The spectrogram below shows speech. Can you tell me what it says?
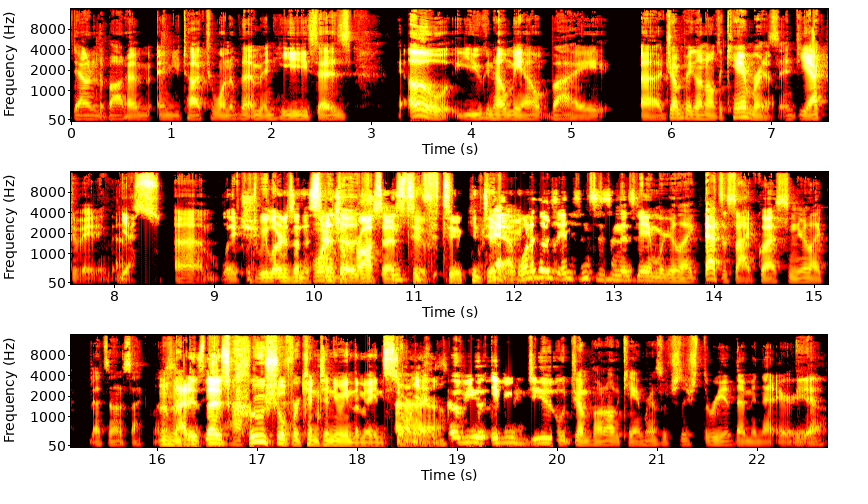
down at the bottom, and you talk to one of them, and he says, "Oh, you can help me out by uh, jumping on all the cameras and deactivating them." yes. um, which Which we learned is an essential process to to continue. yeah, one of those instances in this game where you're like, "That's a side quest," and you're like, "That's not a side quest." Mhm. That is that is crucial for continuing the main Uh, story. Yeah. So if you if you do jump on all the cameras, which there's three of them in that area,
